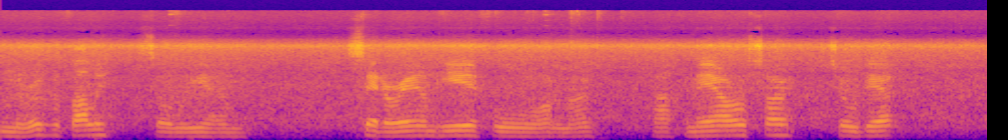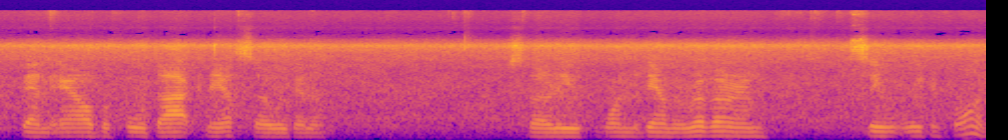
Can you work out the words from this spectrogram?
In the river valley, so we um, sat around here for, I don't know, half an hour or so, chilled out. About an hour before dark now, so we're gonna slowly wander down the river and see what we can find.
